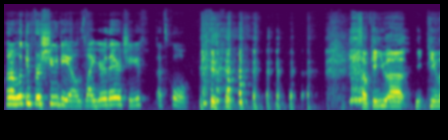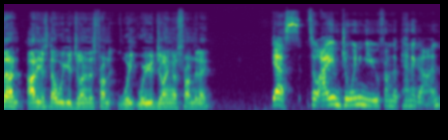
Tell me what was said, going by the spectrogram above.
When I'm looking for shoe deals, like you're there, Chief. That's cool. so, can you uh can you let our audience know where you're joining us from? Where, where you're joining us from today? Yes. So I am joining you from the Pentagon.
